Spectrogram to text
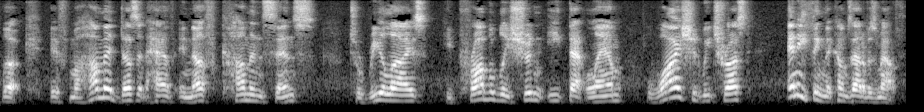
Look, if Muhammad doesn't have enough common sense to realize he probably shouldn't eat that lamb, why should we trust anything that comes out of his mouth?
